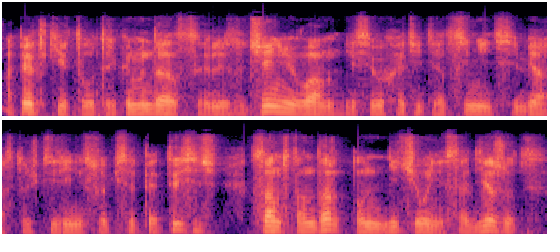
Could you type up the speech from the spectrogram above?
Опять-таки, это вот рекомендация для изучения вам, если вы хотите оценить себя с точки зрения ISO 55000. Сам стандарт, он ничего не содержит,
